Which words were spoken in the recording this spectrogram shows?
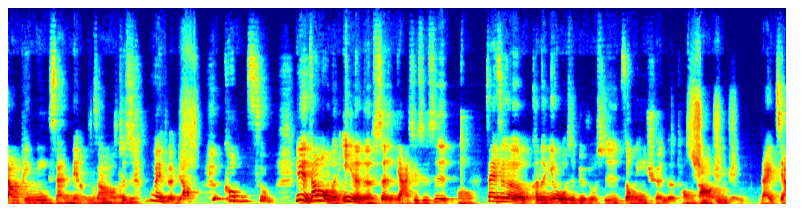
当拼命三娘，你知道，就是为了要工作。因为你知道，我们艺人的生涯其实是在这个可能，因为我是比如说是综艺圈的通告艺人来讲，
